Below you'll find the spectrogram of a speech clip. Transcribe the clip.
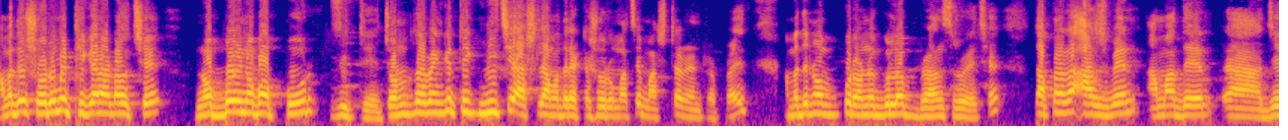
আমাদের শোরুমের ঠিকানাটা হচ্ছে নব্বই নবাবপুর জনতা ব্যাংকের ঠিক নিচে আসলে আমাদের একটা শোরুম আছে মাস্টার এন্টারপ্রাইজ আমাদের নবাবপুর অনেকগুলো ব্রাঞ্চ রয়েছে। তো আপনারা আসবেন আমাদের যে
